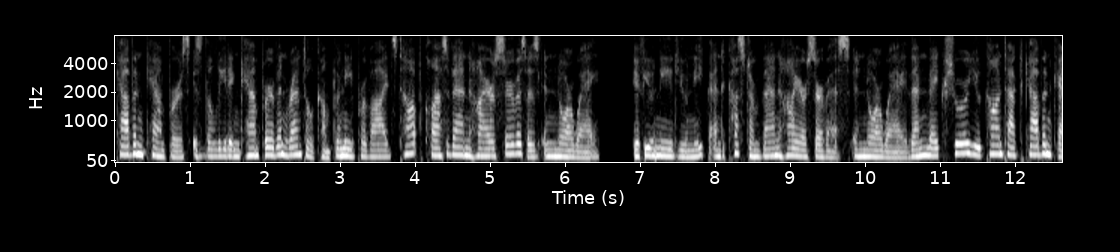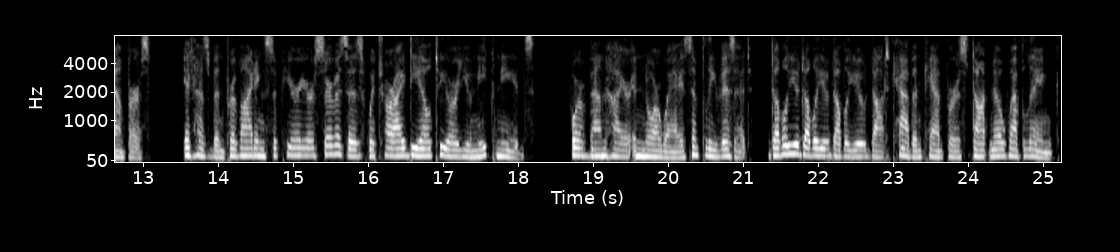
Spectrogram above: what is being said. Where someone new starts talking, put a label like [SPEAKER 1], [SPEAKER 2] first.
[SPEAKER 1] Cabin Campers is the leading camper van rental company provides top-class van hire services in Norway. If you need unique and custom van hire service in Norway then make sure you contact Cabin Campers. It has been providing superior services which are ideal to your unique needs. For van hire in Norway simply visit www.cabincampers.no web link.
